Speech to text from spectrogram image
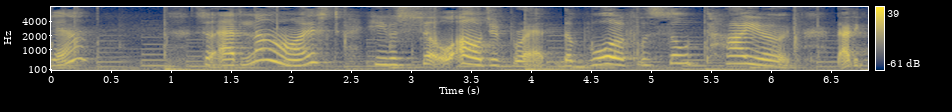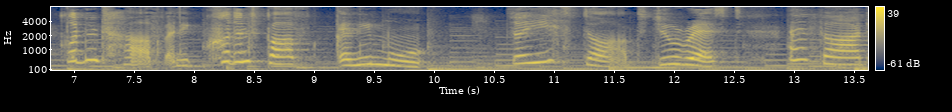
Yeah? So at last, he was so out of breath, the wolf was so tired that he couldn't huff and he couldn't puff anymore. So he stopped to rest and thought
